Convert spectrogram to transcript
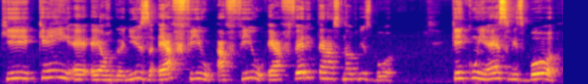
que quem é, é, organiza é a FIO. A FIO é a Feira Internacional de Lisboa. Quem conhece Lisboa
